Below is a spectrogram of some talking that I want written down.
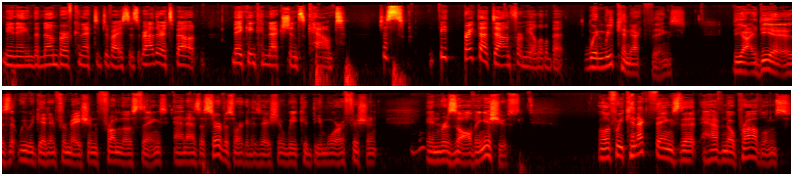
meaning the number of connected devices. Rather, it's about making connections count. Just be, break that down for me a little bit. When we connect things, the idea is that we would get information from those things, and as a service organization, we could be more efficient mm-hmm. in resolving issues. Well, if we connect things that have no problems,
